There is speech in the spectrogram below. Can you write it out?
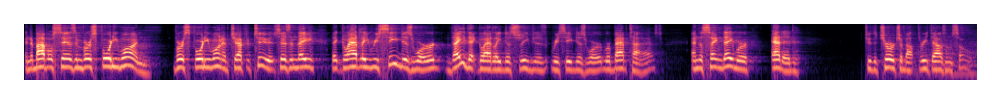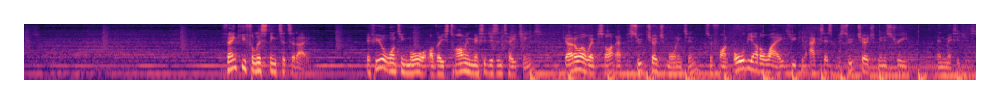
And the Bible says in verse 41, verse 41 of chapter 2, it says, And they that gladly received his word, they that gladly received his word were baptized, and the same day were added to the church about 3,000 souls. Thank you for listening to today. If you are wanting more of these timely messages and teachings, go to our website at Pursuit Church Mornington to find all the other ways you can access Pursuit Church ministry and messages.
